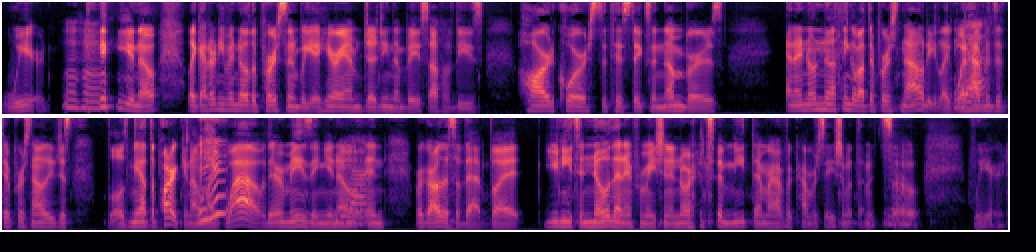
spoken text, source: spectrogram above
weird. hmm you know, like I don't even know the person, but yet here I am judging them based off of these hardcore statistics and numbers. And I know nothing about their personality. Like, what Yeah. happens if their personality just blows me out the park? And I'm like, wow, they're amazing, you know? Yeah. And regardless of that, but you need to know that information in order to meet them or have a conversation with them. It's so weird.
